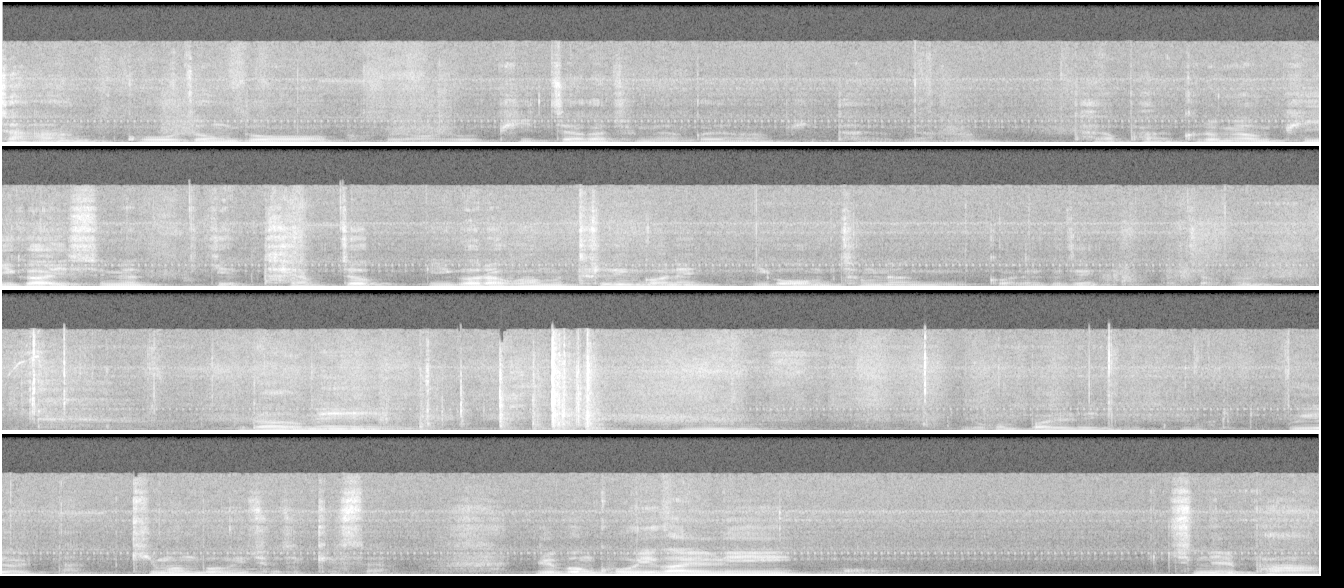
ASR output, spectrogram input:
자, 그 정도 보고요. 요 B자가 중요한 거야. 비타협이야. 타협한 그러면 B가 있으면 이게 타협적 이거라고 하면 틀린 거네. 이거 엄청난 거네, 그지? 맞죠? 응? 그 다음에 음, 요건 빨리. 의열단 김원봉이 조직했어요. 일본 고위관리 뭐 친일파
